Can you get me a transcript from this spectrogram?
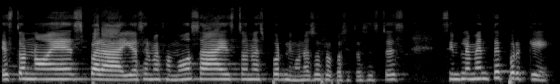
Esto no es para yo hacerme famosa, esto no es por ninguno de esos propósitos, esto es simplemente porque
